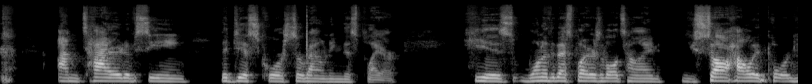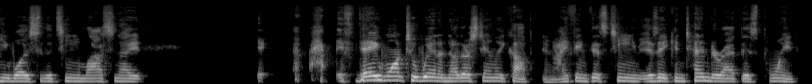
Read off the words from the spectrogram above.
I'm tired of seeing the discourse surrounding this player. He is one of the best players of all time. You saw how important he was to the team last night. If they want to win another Stanley Cup, and I think this team is a contender at this point,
